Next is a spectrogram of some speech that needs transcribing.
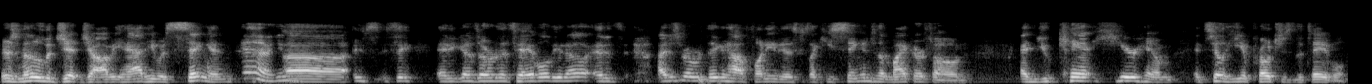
There's another legit job he had. He was singing. Yeah. yeah. Uh, he's, see, and he goes over to the table, you know, and it's. I just remember thinking how funny it is because like he's singing to the microphone, and you can't hear him until he approaches the table,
